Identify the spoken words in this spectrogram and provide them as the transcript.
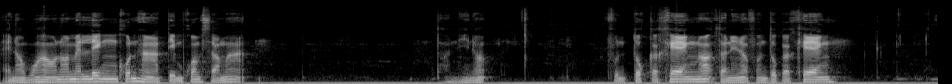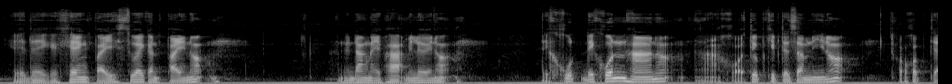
ไอ้น้องพวกเฮาเนาะแม่นเร่งค้นหาเต็มความสามารถ ตอนนี้เนาะฝนตกกระแข้งเนาะตอนนี้เนาะฝนตกกระแข้งเฮ็ดได้กระแข้งไปสวยกันไปเนาะอันดังในภาพนี่เลยเนาะ ได้ขุดได้ค้นหาเนาะขอจบคลิปแต่ซ้ำนี้เนาะขอขอบใจ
